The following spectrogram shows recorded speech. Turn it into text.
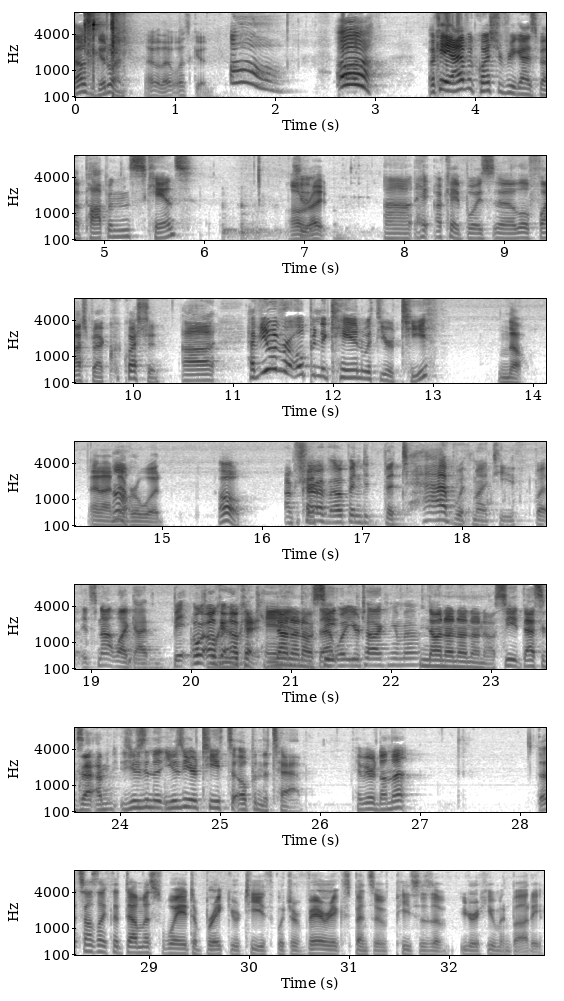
That was a good one. Oh, that was good. Oh, Oh. okay. I have a question for you guys about Poppins cans. All Shoot. right. Uh, hey, okay, boys. A little flashback. Quick question. Uh, have you ever opened a can with your teeth? No, and I never would. Oh, I'm sure I've opened the tab with my teeth, but it's not like I bit. Okay, okay, the okay. can. No, no, no, Is see- that what you're talking about? no, no, no, no, no. See, that's exact. I'm using the using your teeth to open the tab. Have you ever done that? That sounds like the dumbest way to break your teeth, which are very expensive pieces of your human body.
